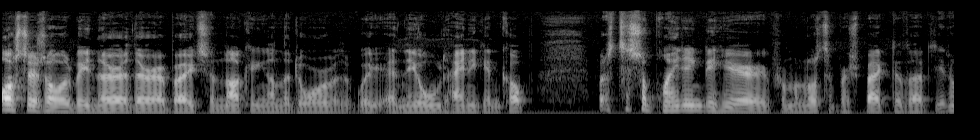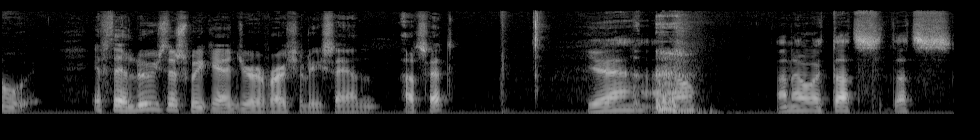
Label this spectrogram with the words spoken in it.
Ulster's always been there, thereabouts, and knocking on the door in the old Heineken Cup. But it's disappointing to hear from an Ulster perspective that, you know, if they lose this weekend, you're virtually saying that's it. Yeah, I know. I know it. That's that's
